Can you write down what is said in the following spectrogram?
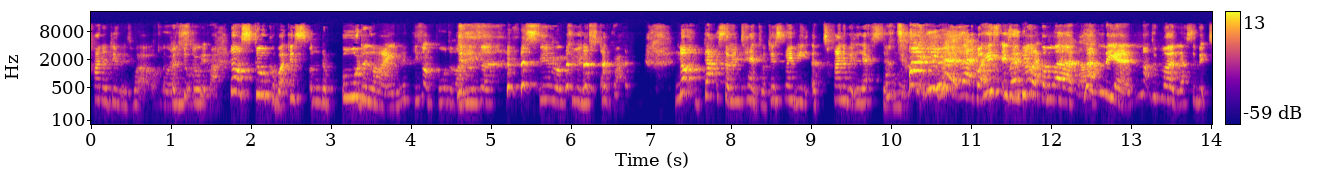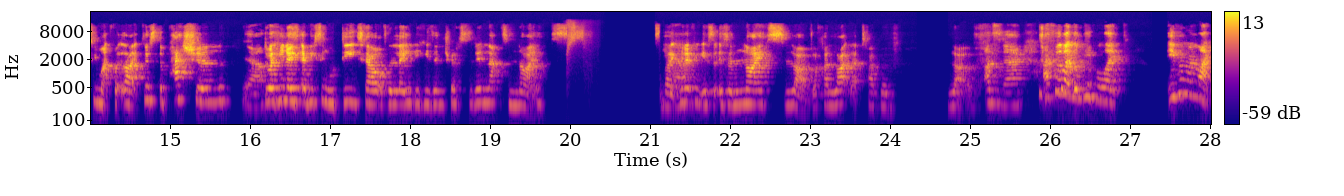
kind of do as well. Like a a little bit. Not a stalker, but just on the borderline. He's not borderline, he's a serial killing stalker. Not that so intense, but just maybe a tiny bit less than him. but But his is maybe not not the murder. not yeah, not the murder. That's a bit too much. But like just the passion, Yeah. the way he knows every single detail of the lady he's interested in. That's nice. Like you don't think it's, it's a nice love. Like I like that type of love. I don't know. I feel like when people like, even when like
